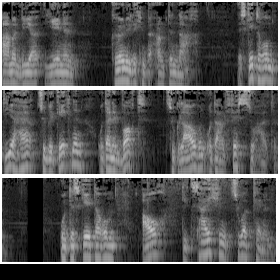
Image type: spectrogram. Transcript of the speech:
Ahmen wir jenen königlichen Beamten nach. Es geht darum, dir Herr zu begegnen und deinem Wort zu glauben und daran festzuhalten. Und es geht darum, auch die Zeichen zu erkennen,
